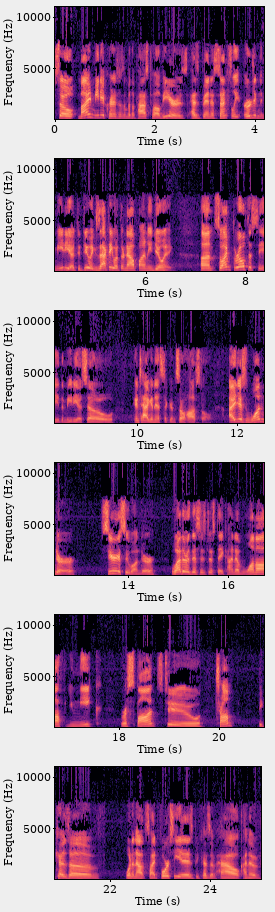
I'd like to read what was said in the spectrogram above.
So my media criticism for the past 12 years has been essentially urging the media to do exactly what they're now finally doing. Um, so I'm thrilled to see the media so antagonistic and so hostile. I just wonder, seriously wonder, whether this is just a kind of one-off, unique response to Trump because of what an outside force he is, because of how kind of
